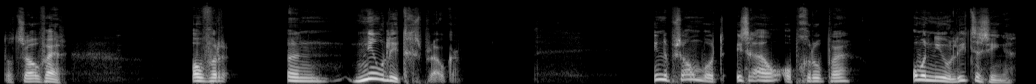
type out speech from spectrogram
Tot zover over een nieuw lied gesproken. In de psalm wordt Israël opgeroepen om een nieuw lied te zingen.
